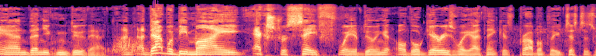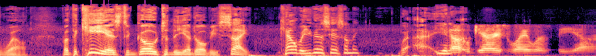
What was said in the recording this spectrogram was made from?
And then you can do that. Uh, that would be my extra safe way of doing it. Although Gary's way, I think, is probably just as well. But the key is to go to the Adobe site. Cal, were you going to say something? Well, uh, you know, no Gary's way was the uh,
